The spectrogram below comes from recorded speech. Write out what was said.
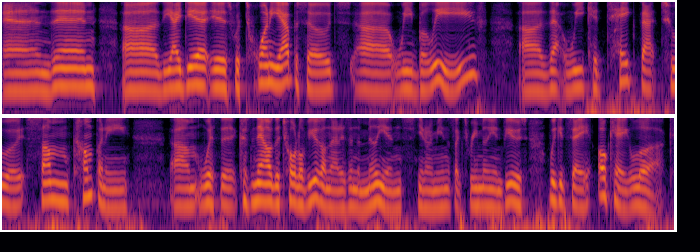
and then uh, the idea is with 20 episodes, uh, we believe uh, that we could take that to a, some company. Um, with the because now the total views on that is in the millions you know what i mean it's like 3 million views we could say okay look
